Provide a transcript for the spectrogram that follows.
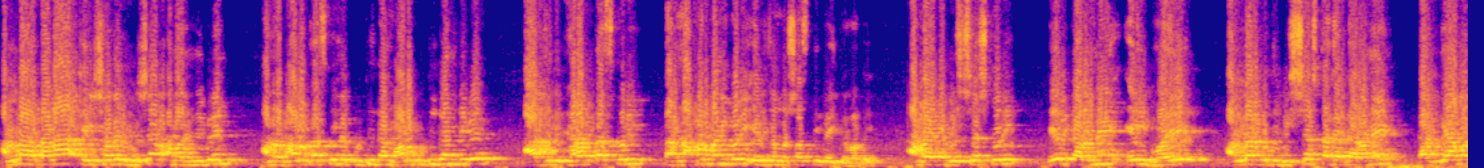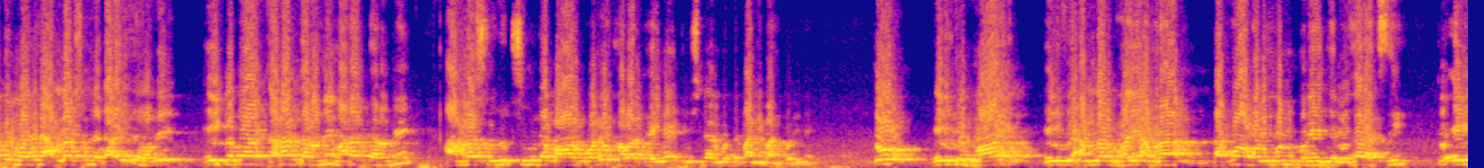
আল্লাহ তালা এইসবের হিসাব আমার নেবেন। আমরা ভালো কাজ করলে প্রতিদান, ভালো প্রতিদান দিবেন। আর যদি খারাপ কাজ করি, তার নাফরমানি করি, এর জন্য শাস্তি পাইতে হবে। আমরা এটা বিশ্বাস করি। এর কারণে, এই ভয়ে আল্লাহর প্রতি বিশ্বাস থাকার কারণে কালকে আমাদের ময়দানে আল্লাহর সামনে দাঁড়াইতে হবে। এই কথা জানার কারণে, মানার কারণে আমরা সুযোগ সুবিধা পাওয়ার পরেও খাবার খাই নাই, তৃষ্ণার মধ্যে পানি পান করি নাই। তো এই যে ভয়, এই যে আল্লাহর ভয়ে আমরা তাকে অবলম্বন করে যে রোজা রাখছি, তো এই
